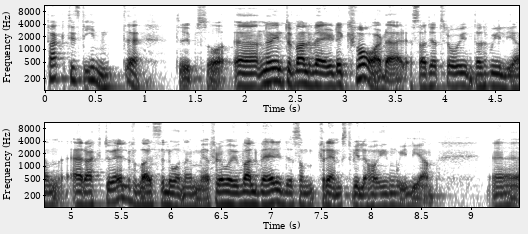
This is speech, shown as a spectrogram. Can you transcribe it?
faktiskt inte. Typ så. Eh, nu är inte Valverde kvar där, så att jag tror inte att William är aktuell för Barcelona mer. För det var ju Valverde som främst ville ha in William. Eh,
